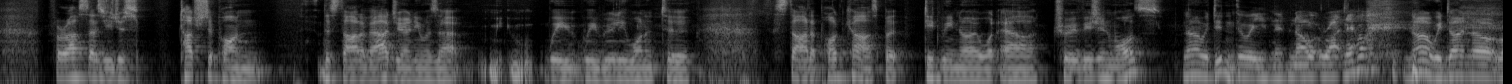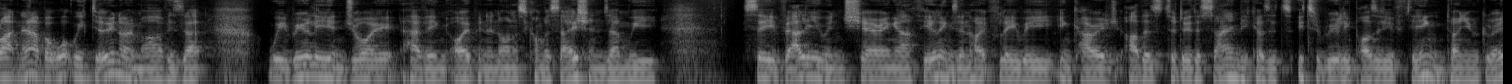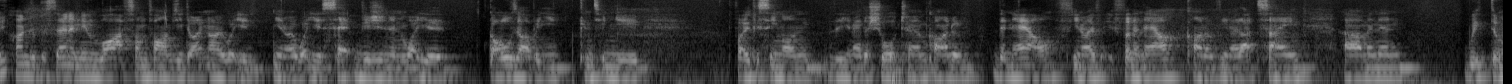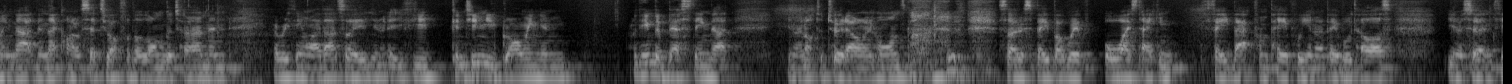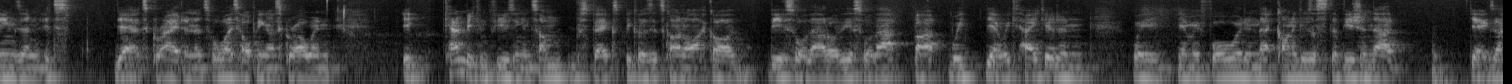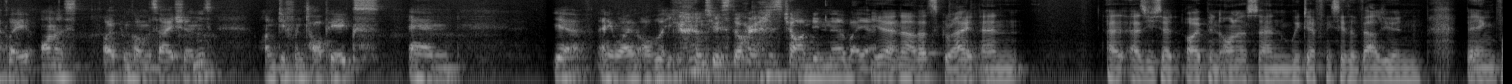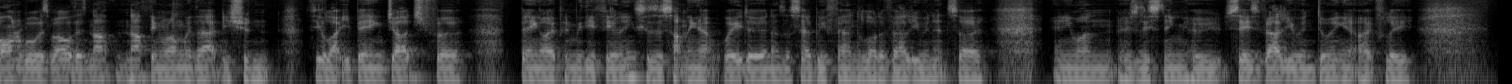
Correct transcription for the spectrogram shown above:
for us, as you just touched upon, the start of our journey was that we we really wanted to start a podcast, but did we know what our true vision was? No, we didn't. Do we know it right now? No, we don't know it right now. But what we do know, Marv, is that we really enjoy having open and honest conversations and we see value in sharing our feelings and hopefully we encourage others to do the same because it's it's a really positive thing don't you agree Hundred percent. And in life, sometimes you don't know what you you know what your set vision and what your goals are, but you continue focusing on the you know the short term kind of the now. You know, for the now kind of you know that saying, um, and then with doing that, then that kind of sets you up for the longer term and everything like that. So you know, if you continue growing, and I think the best thing that you know, not to toot our own horns, kind of, so to speak, but we've always taken feedback from people. You know, people tell us, you know, certain things, and it's yeah, it's great, and it's always helping us grow. And it can be confusing in some respects because it's kind of like oh, this or that or this or that. But we yeah, we take it and we yeah move forward, and that kind of gives us the vision that yeah, exactly, honest, open conversations on different topics and yeah, anyway, I'll let you go into your story. I just chimed in there, but yeah. yeah no that's great and as you said open honest and we definitely see the value in being vulnerable as well. There's not nothing wrong with that. You shouldn't feel like you're being judged for being open with your feelings because it's something that we do and as i said we found a lot of value in it. So anyone who's listening who sees value in doing it hopefully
